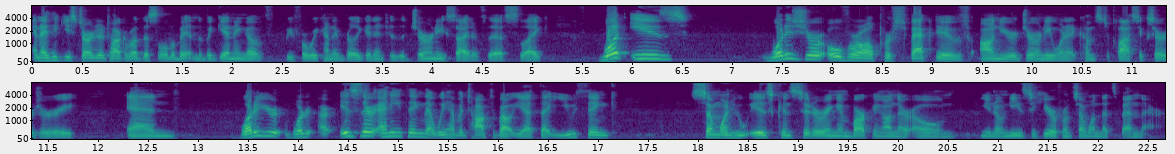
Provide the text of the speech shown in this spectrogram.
and I think you started to talk about this a little bit in the beginning of before we kind of really get into the journey side of this. Like, what is what is your overall perspective on your journey when it comes to plastic surgery, and what are your what are, is there anything that we haven't talked about yet that you think someone who is considering embarking on their own, you know, needs to hear from someone that's been there?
